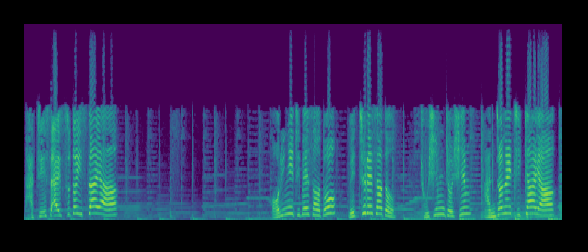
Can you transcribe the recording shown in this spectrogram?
바지에 쌓일 수도 있어요. 어린이집에서도 외출에서도 조심조심 안전을 지켜요.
